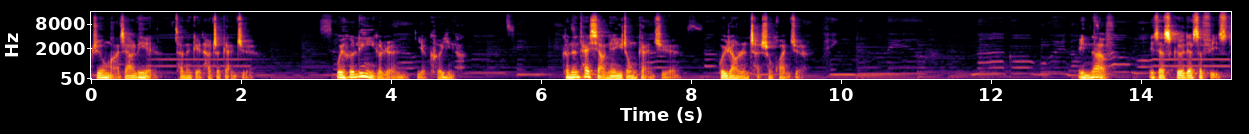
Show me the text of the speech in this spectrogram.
只有玛嘉烈才能给他这感觉。为何另一个人也可以呢？可能太想念一种感觉，会让人产生幻觉。Enough is as good as a feast.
